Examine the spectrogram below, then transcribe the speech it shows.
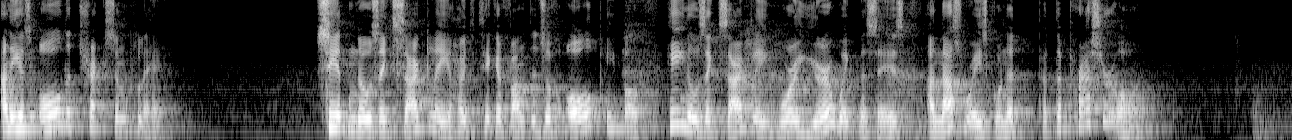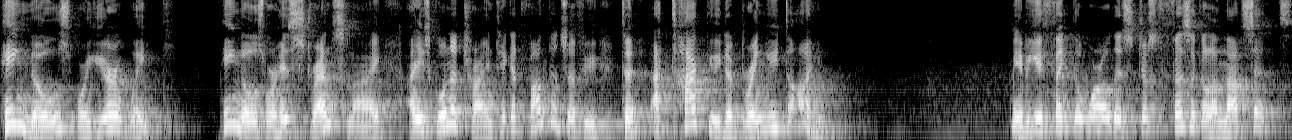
And he has all the tricks in play. Satan knows exactly how to take advantage of all people. He knows exactly where your weakness is, and that's where he's going to put the pressure on. He knows where you're weak. He knows where his strengths lie, and he's going to try and take advantage of you, to attack you, to bring you down. Maybe you think the world is just physical and that's it.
